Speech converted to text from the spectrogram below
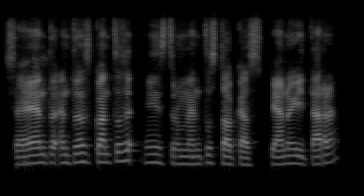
sí, entonces ¿cuántos instrumentos tocas? ¿Piano y guitarra?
